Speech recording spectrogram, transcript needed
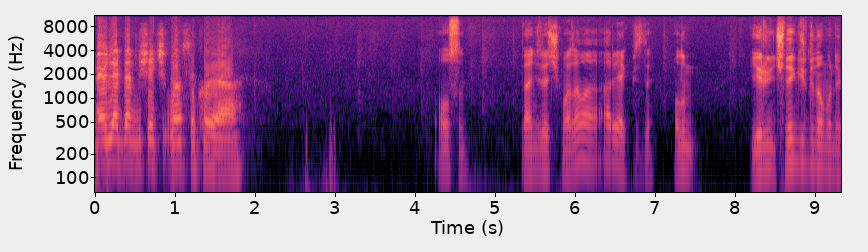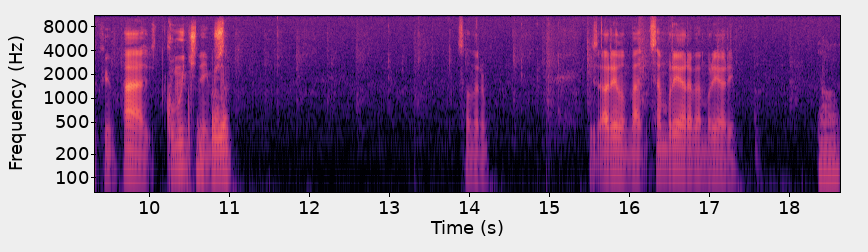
Evlerden bir şey çıkmaz Seko ya. Olsun. Bence de çıkmaz ama arayak bizde. Oğlum yerin içine girdin amına koyayım. Ha, kumun içindeymişsin. Sanırım. Biz arayalım ben. Sen buraya ara ben buraya arayayım. Tamam.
